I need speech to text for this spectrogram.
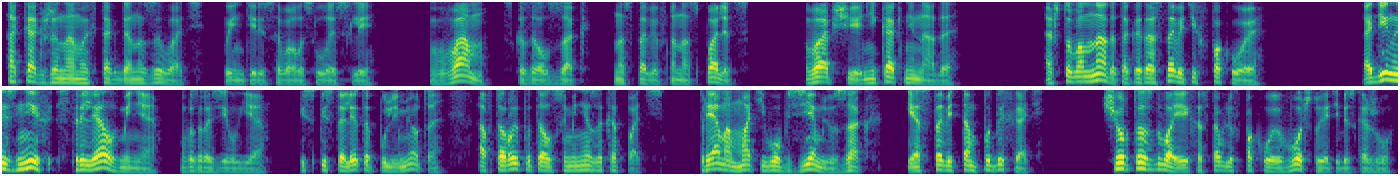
«А как же нам их тогда называть?» — поинтересовалась Лесли. «Вам», — сказал Зак, наставив на нас палец, — «вообще никак не надо. А что вам надо, так это оставить их в покое». «Один из них стрелял в меня», — возразил я, — «из пистолета-пулемета, а второй пытался меня закопать. Прямо, мать его, в землю, Зак, и оставить там подыхать. Чёрта с два я их оставлю в покое, вот что я тебе скажу.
